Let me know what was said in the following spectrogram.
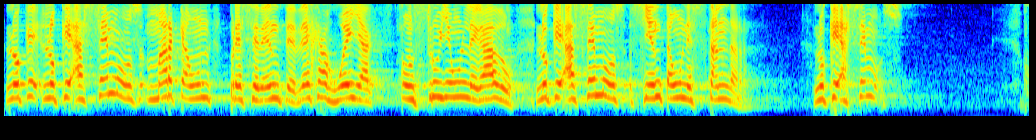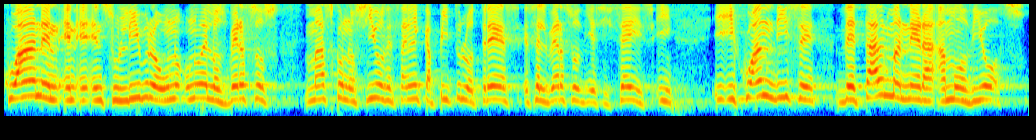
Lo que, lo que hacemos marca un precedente, deja huella, construye un legado. Lo que hacemos sienta un estándar. Lo que hacemos. Juan en, en- en su libro, uno, uno de los versos más conocidos está en el capítulo 3, es el verso 16. Y, Juan dice, de tal manera amó Dios.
